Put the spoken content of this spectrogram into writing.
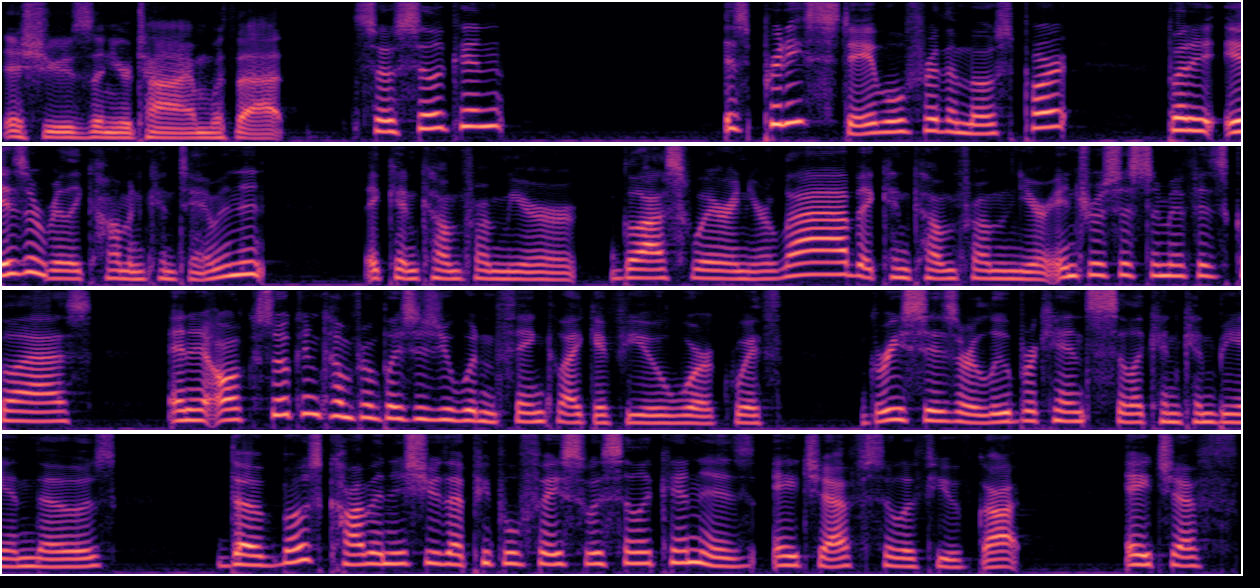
issues in your time with that. So silicon is pretty stable for the most part, but it is a really common contaminant. It can come from your glassware in your lab, it can come from your intro system if it's glass, and it also can come from places you wouldn't think, like if you work with greases or lubricants, silicon can be in those. The most common issue that people face with silicon is HF. So if you've got HF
